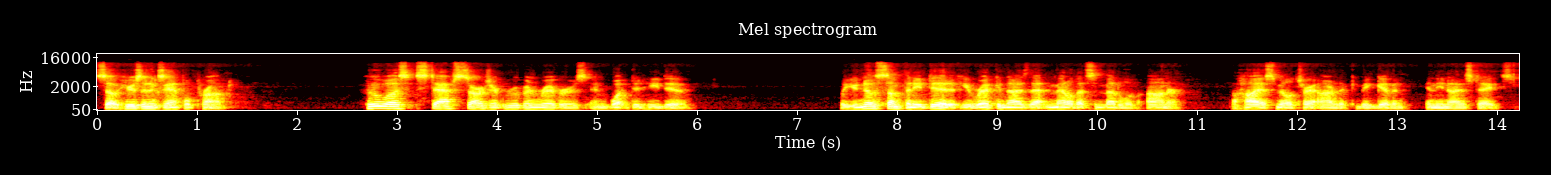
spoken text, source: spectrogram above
So here's an example prompt. Who was Staff Sergeant Reuben Rivers and what did he do? Well, you know something he did. If you recognize that medal, that's a Medal of Honor the highest military honor that can be given in the United States.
